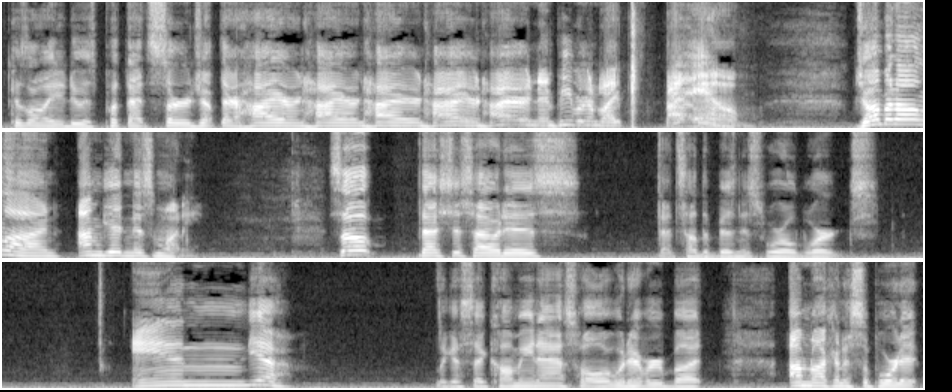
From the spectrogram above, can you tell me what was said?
Because all they do is put that surge up there higher and higher and higher and higher and higher, and then people are gonna be like, bam! Jumping online, I'm getting this money. So, that's just how it is. That's how the business world works. And yeah, like I said, call me an asshole or whatever, but I'm not gonna support it.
